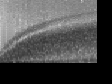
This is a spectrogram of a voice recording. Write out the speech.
Wow.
